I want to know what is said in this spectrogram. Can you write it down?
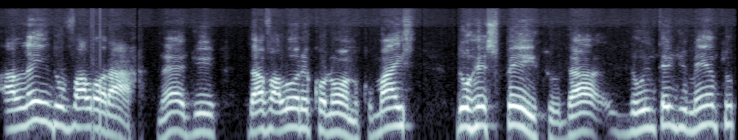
além do valorar, né, de dar valor econômico, mas do respeito, da, do entendimento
